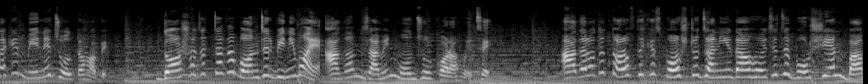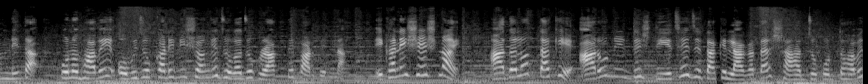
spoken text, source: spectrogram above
তাকে মেনে চলতে হবে। দশ হাজার টাকা বন্ডের বিনিময়ে আগাম জামিন মঞ্জুর করা হয়েছে। আদালতের তরফ থেকে স্পষ্ট জানিয়ে দেওয়া হয়েছে যে বর্ষিয়ান বাম নেতা কোনোভাবেই অভিযোগকারিনীর সঙ্গে যোগাযোগ রাখতে পারবেন না। এখানেই শেষ নয়। আদালত তাকে আরও নির্দেশ দিয়েছে যে তাকে লাগাতার সাহায্য করতে হবে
